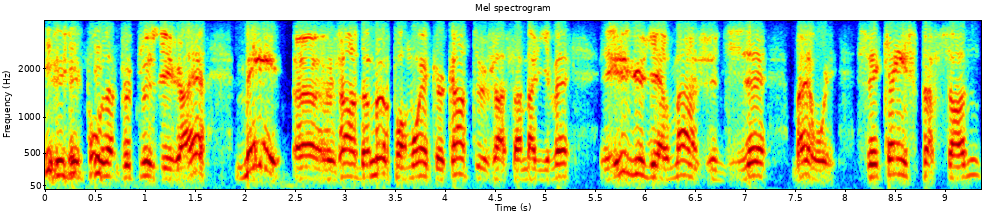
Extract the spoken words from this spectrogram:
l'épaule un peu plus légère. Mais euh, j'en demeure pas moins que quand ça, ça m'arrivait, régulièrement, je disais, ben oui, c'est 15 personnes.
